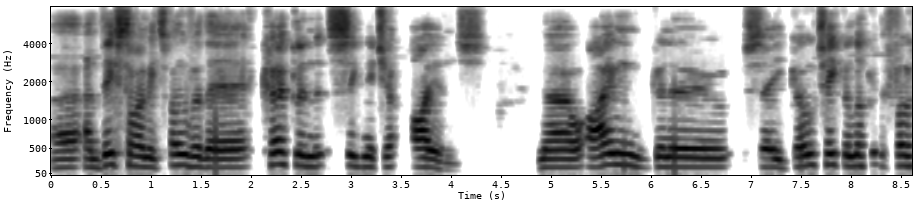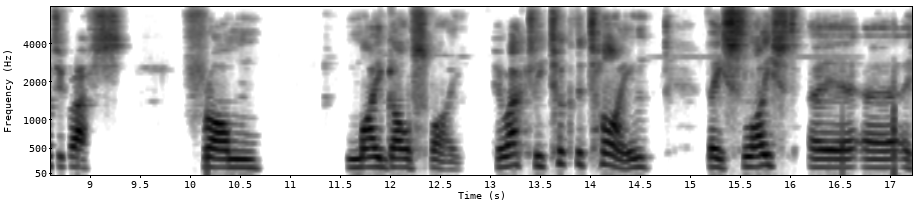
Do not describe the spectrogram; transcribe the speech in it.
Uh, and this time it's over their Kirkland signature irons. Now I'm going to say go take a look at the photographs from My Golf Spy, who actually took the time. They sliced a, a, a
